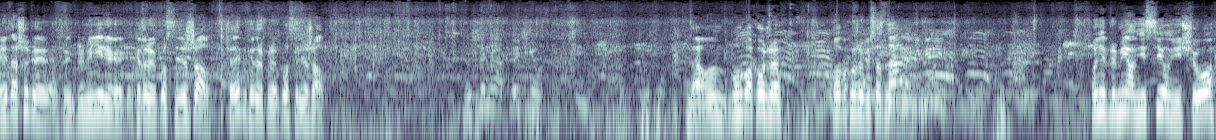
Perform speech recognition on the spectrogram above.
Это ошибка применили, который просто лежал. Человека, который просто лежал. Мужчина отключился. Да, он, он похоже, он похоже без сознания. Он не применял ни сил, ничего,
